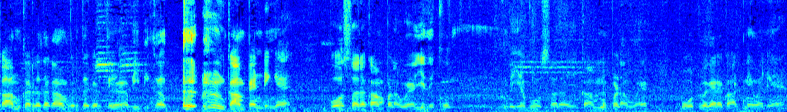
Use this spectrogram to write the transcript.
काम कर रहा था, काम करते करते, अभी भी काम काम पेंडिंग है। बहुत सारा काम पड़ा हुआ है, ये देखो। भैया, बहुत सारा ये काम ना पड़ा हुआ है। कोट वगैरह काटने वाले हैं।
